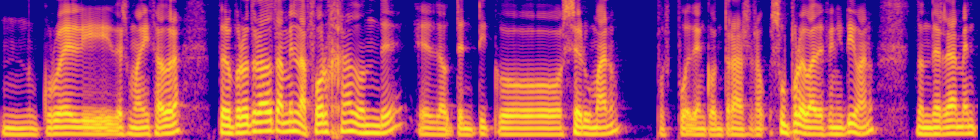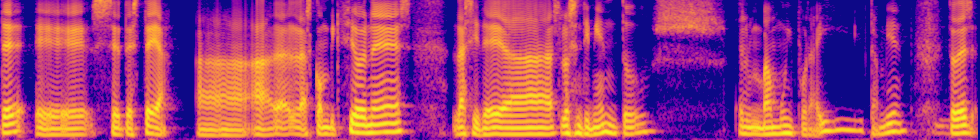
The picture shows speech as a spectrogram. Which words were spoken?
mm, cruel y deshumanizadora, pero por otro lado también la forja donde el auténtico ser humano pues puede encontrar su prueba definitiva, ¿no? Donde realmente eh, se testea las convicciones, las ideas, los sentimientos. Va muy por ahí también. Entonces,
